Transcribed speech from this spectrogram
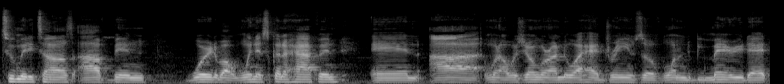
too many times i've been worried about when it's gonna happen and I, when I was younger, I knew I had dreams of wanting to be married at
